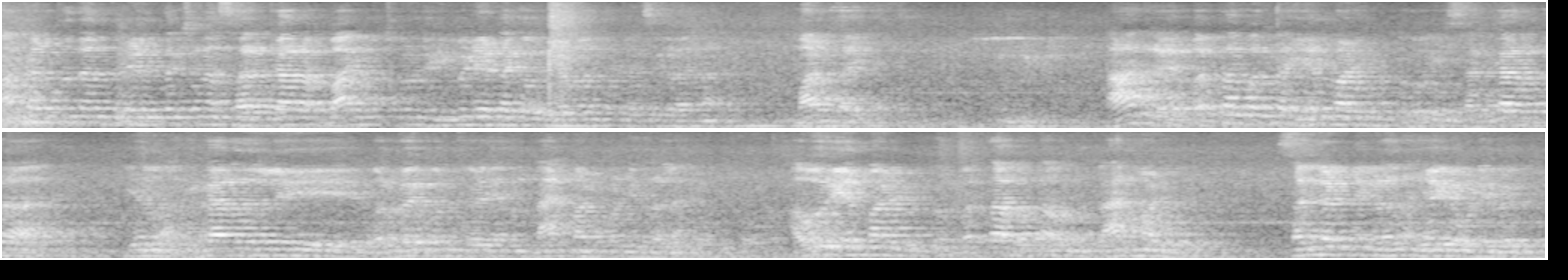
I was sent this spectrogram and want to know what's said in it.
ಮಾತಾಡ್ತದೆ ಅಂತ ಹೇಳಿದ ತಕ್ಷಣ ಸರ್ಕಾರ ಬಾಯಿ ಮುಚ್ಚಿಕೊಂಡು ಇಮಿಡಿಯೇಟ್ ಆಗಿ ಕೆಲಸಗಳನ್ನ ಮಾಡ್ತಾ ಇದೆ. ಆದರೆ ಬರ್ತಾ ಬರ್ತಾ ಏನು ಮಾಡಿಬಿಟ್ಟು ಈ ಸರ್ಕಾರದ ಏನು ಅಧಿಕಾರದಲ್ಲಿ ಬರಬೇಕು ಅಂತ ಹೇಳಿ ಏನು ಪ್ಲ್ಯಾನ್ ಮಾಡ್ಕೊಂಡಿದ್ರಲ್ಲ, ಅವರು ಏನು ಮಾಡಿಬಿಟ್ಟು ಬರ್ತಾ ಬರ್ತಾ ಅವ್ರನ್ನ ಪ್ಲ್ಯಾನ್ ಮಾಡಿದ್ರು. ಸಂಘಟನೆಗಳನ್ನು ಹೇಗೆ ಹೊಡಿಬೇಕು,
